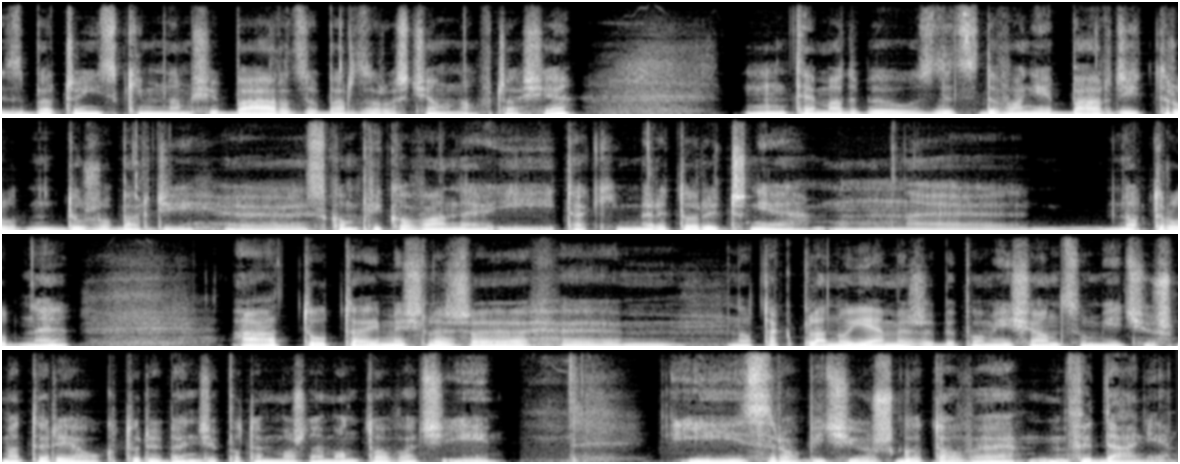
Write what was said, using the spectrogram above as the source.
z Baczyńskim nam się bardzo, bardzo rozciągnął w czasie. Mm, temat był zdecydowanie bardziej trudny, dużo bardziej e, skomplikowany i taki merytorycznie mm, e, no, trudny. A tutaj myślę, że no tak planujemy, żeby po miesiącu mieć już materiał, który będzie potem można montować i, i zrobić już gotowe wydanie.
